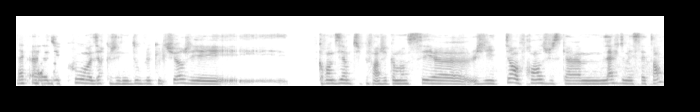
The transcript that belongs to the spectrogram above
du coup, on va dire que j'ai une double culture. J'ai grandi un petit peu. Enfin, j'ai commencé, euh, j'ai été en France jusqu'à l'âge de mes 7 ans.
